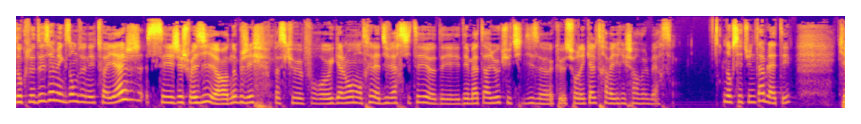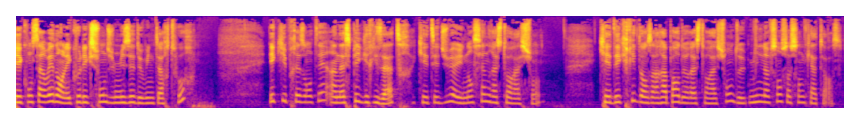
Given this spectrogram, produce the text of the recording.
Donc le deuxième exemple de nettoyage, c'est j'ai choisi un objet parce que pour également montrer la diversité euh, des, matériaux que, sur lesquels travaille Richard Wolbers. Donc c'est une table à thé qui est conservée dans les collections du musée de Winterthur et qui présentait un aspect grisâtre qui était dû à une ancienne restauration qui est décrite dans un rapport de restauration de 1974.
